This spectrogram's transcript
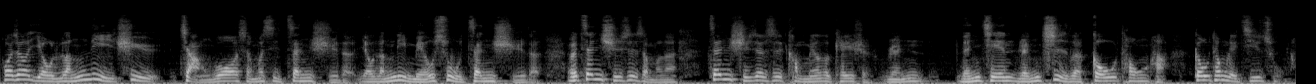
或者说有能力去掌握什么是真实的，有能力描述真实的。而真实是什么呢？真实就是 communication，人人间人质的沟通哈，沟通的基础嘛。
